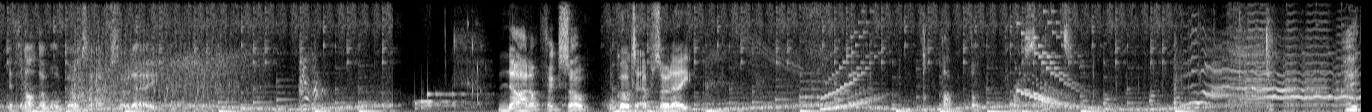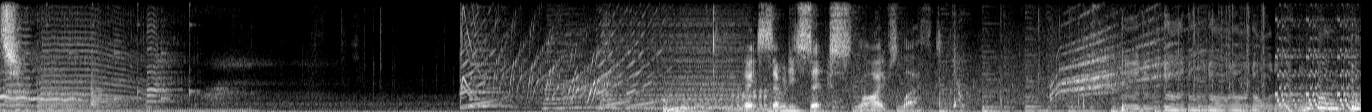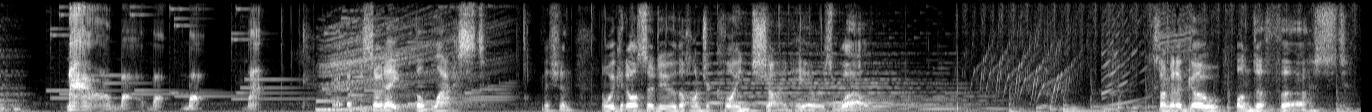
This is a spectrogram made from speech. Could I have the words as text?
If not, then we'll go to episode 8. No, I don't think so. We'll go to episode 8. Right. Okay, 76 lives left. Episode 8, the last mission. And we could also do the 100 coin shine here as well. So I'm gonna go under first.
